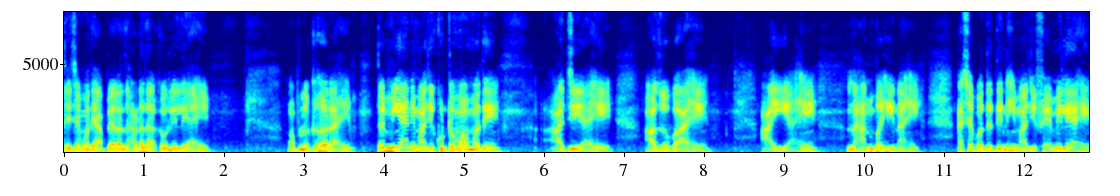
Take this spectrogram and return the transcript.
त्याच्यामध्ये आपल्याला झाडं दाखवलेली आहे. आपलं घर आहे. तर मी आणि माझ्या कुटुंबामध्ये आजी आहे आजोबा आहे आई आहे लहान बहीण आहे अशा पद्धतीने ही माझी फॅमिली आहे.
